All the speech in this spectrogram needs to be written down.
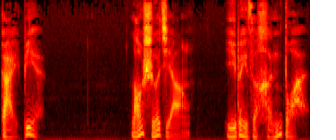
改变。老舍讲，一辈子很短。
